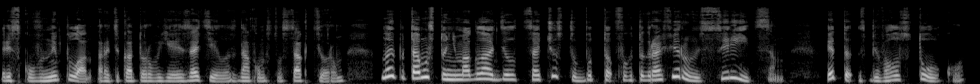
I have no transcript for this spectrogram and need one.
рискованный план, ради которого я и затеяла знакомство с актером, но и потому, что не могла отделаться от чувства, будто фотографируюсь с сирийцем. Это сбивало с толку.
